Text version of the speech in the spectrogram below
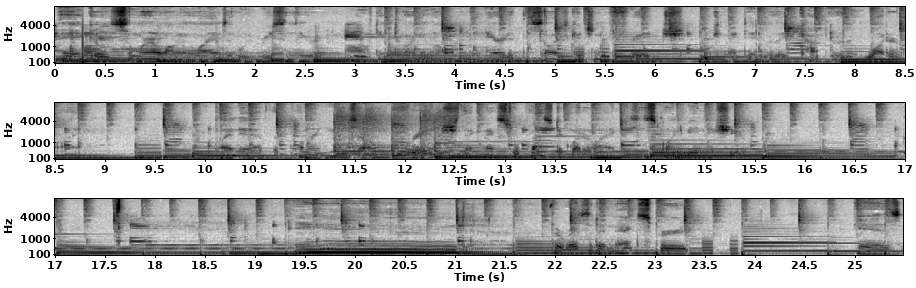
It goes somewhere along the lines of we recently moved into our new home and inherited the seller's kitchen fridge connected with a copper water line. Plan to have the plumber use our own fridge that connects to a plastic water line? Is this going to be an issue? Resident expert is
